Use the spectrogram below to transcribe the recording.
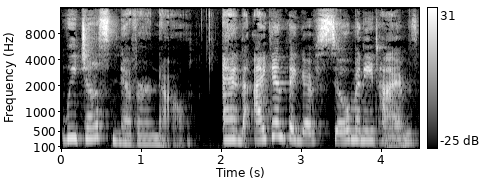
we just never know. And I can think of so many times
